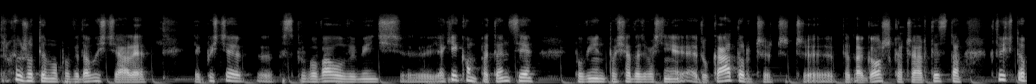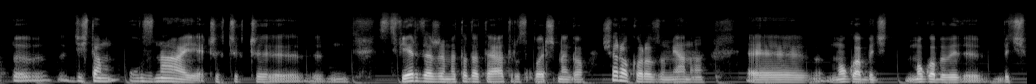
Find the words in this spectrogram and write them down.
trochę już o tym opowiadałyście, ale jakbyście spróbowało wymienić, jakie kompetencje powinien posiadać właśnie edukator, czy, czy, czy pedagogzka, czy artysta, ktoś, kto gdzieś tam uznaje, czy, czy, czy stwierdza, że metoda teatru społecznego, szeroko rozumiana, mogła być, mogłaby być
